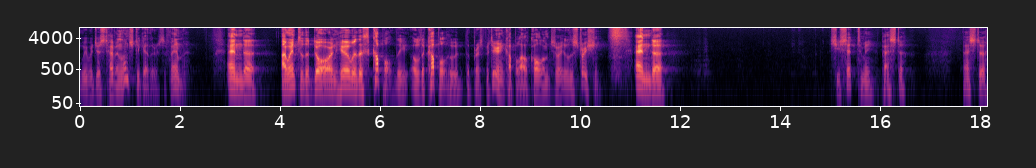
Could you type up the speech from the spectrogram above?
We were just having lunch together as a family. And uh, I went to the door, and here were this couple, the older couple, who the Presbyterian couple, I'll call them for illustration. And uh, she said to me, Pastor, Pastor,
